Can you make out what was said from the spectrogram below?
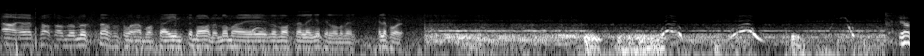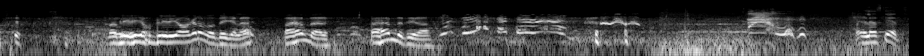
Ja, jag pratar om de vuxna som står här borta, inte barnen. De har ju vaknat länge till om de vill. Eller får. Jag, vad blir, du, blir du jagad av någonting eller? Vad händer? Vad händer Tyra? Är det läskigt?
